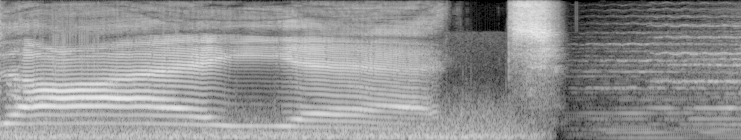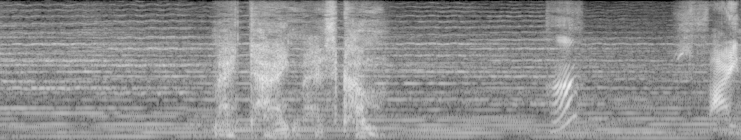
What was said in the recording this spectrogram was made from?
diet. my time has come. Huh? Fine,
